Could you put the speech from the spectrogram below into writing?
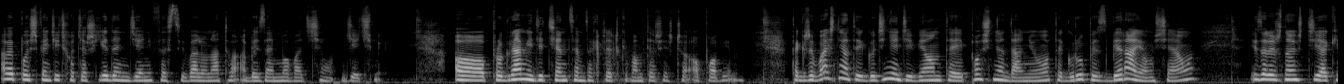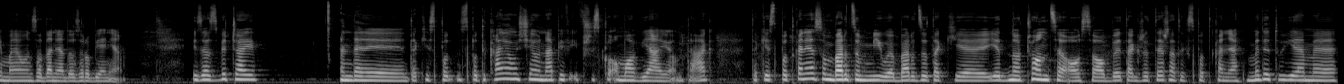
aby poświęcić chociaż jeden dzień festiwalu na to, aby zajmować się dziećmi. O programie dziecięcym za chwileczkę Wam też jeszcze opowiem. Także właśnie o tej godzinie dziewiątej po śniadaniu te grupy zbierają się i w zależności jakie mają zadania do zrobienia. I zazwyczaj takie spotykają się najpierw i wszystko omawiają, tak? Takie spotkania są bardzo miłe, bardzo takie jednoczące osoby, także też na tych spotkaniach medytujemy,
